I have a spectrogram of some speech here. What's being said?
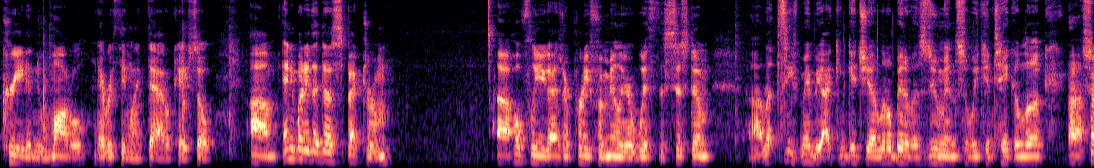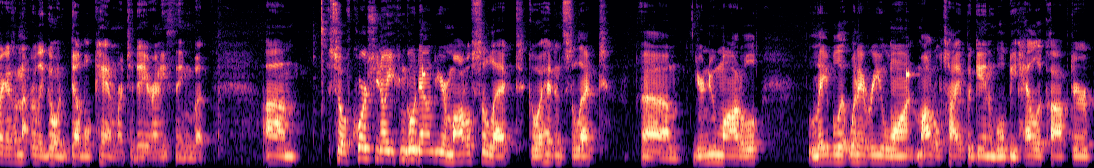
create a new model, everything like that, okay? So, um, anybody that does Spektrum, uh, hopefully you guys are pretty familiar with the system. Uh, let's see if maybe I can get you a little bit of a zoom in so we can take a look. Uh, sorry guys, I'm not really going double camera today or anything, but... Um, so of course, you know, you can go down to your model select, go ahead and select um, your new model, label it whatever you want. Model type, again, will be helicopter.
